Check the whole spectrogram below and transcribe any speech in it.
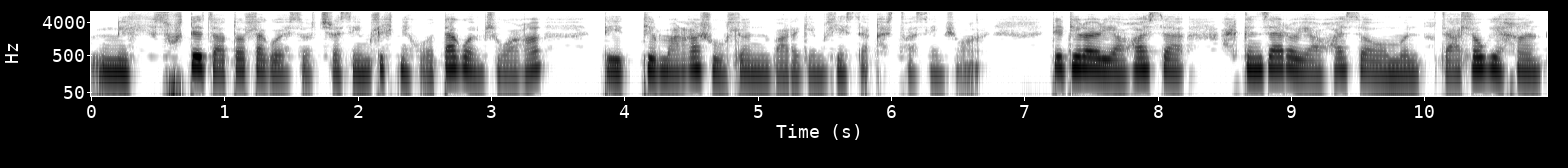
Нэг сүртэй зодуулааг байсан учраас эмнэлэгт нэг удаагүй юм шиг байгаа. Тэгээд тэр маргааш өглөө нь бараг эмнэлгээсээ гарцгаасан юм шиг байна. Тэгээд тэр хоёр явхаасаа Арканзаа руу явхаасаа өмнө залуугийнх нь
